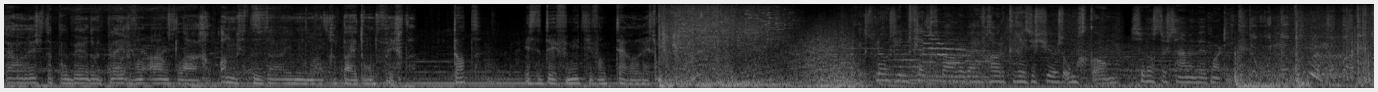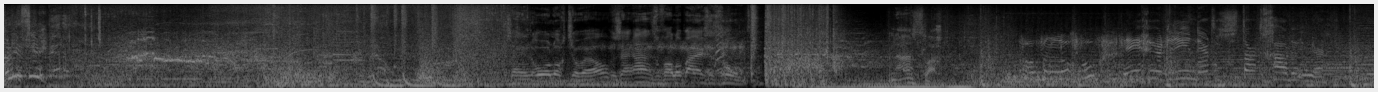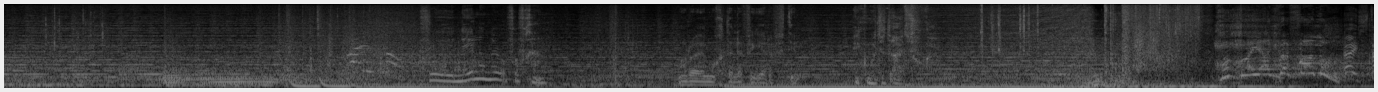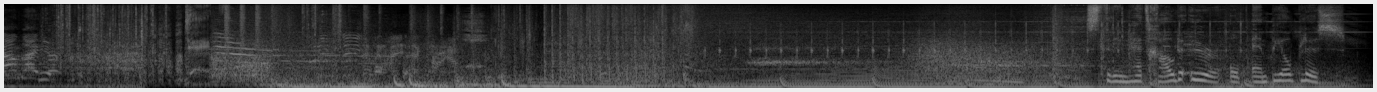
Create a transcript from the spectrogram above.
Terroristen proberen door het plegen van aanslagen angst te zaaien om de maatschappij te ontwrichten. Dat is de definitie van terrorisme. Explosie in het flatgebouw waarbij een vrouwelijke regisseur is omgekomen. Ze was er samen met Mardiek. Politie! We zijn in oorlog, Joël. We zijn aangevallen op eigen grond. Een aanslag. Open logboek, 9 uur 33, start Gouden Uur. Voel je je Nederlander of Afghaan? مرايا مختلفة يا رفتي Ik moet het uitzoeken. Hey, staan blijven! Stream het Gouden Uur op NPO+.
